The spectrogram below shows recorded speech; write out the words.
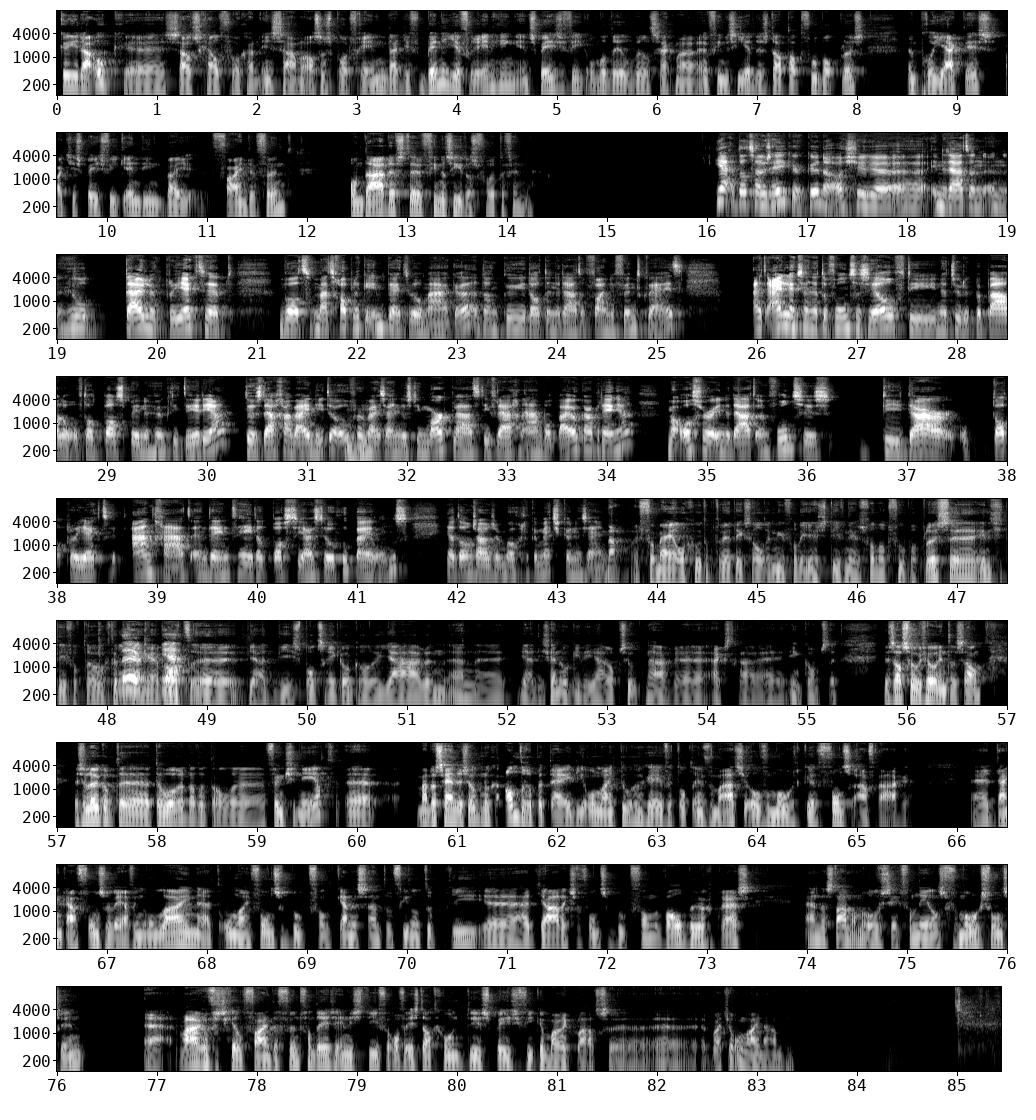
kun je daar ook zelfs geld voor gaan inzamelen als een sportvereniging? Dat je binnen je vereniging een specifiek onderdeel wilt zeg maar, financieren. Dus dat dat Voetbal Plus een project is wat je specifiek indient bij Find a Fund, om daar dus de financiers voor te vinden. Ja, dat zou zeker kunnen. Als je uh, inderdaad een, een heel duidelijk project hebt wat maatschappelijke impact wil maken, dan kun je dat inderdaad op Find a Fund kwijt. Uiteindelijk zijn het de fondsen zelf die natuurlijk bepalen of dat past binnen hun criteria. Dus daar gaan wij niet over. Mhm. Wij zijn dus die marktplaats die vraag en aanbod bij elkaar brengen. Maar als er inderdaad een fonds is die daar op dat project aangaat en denkt, hé, hey, dat past juist heel goed bij ons, ja, dan zou er mogelijk een match kunnen zijn. Nou, is voor mij al goed op te weten. Ik zal in ieder geval de initiatiefnemers van het Voetbal Plus uh, initiatief op de hoogte brengen. Want uh, ja, die sponsor ik ook al jaren. En uh, ja, die zijn ook ieder jaar op zoek naar extra inkomsten. Dus dat is sowieso interessant. Het is leuk om te, te horen dat het al functioneert. maar er zijn dus ook nog andere partijen die online toegang geven tot informatie over mogelijke fondsaanvragen. Uh, denk aan fondsenwerving online, het online fondsenboek van Kenniscentrum Philanthropie, uh, het jaarlijkse fondsenboek van Walburg Press. En daar staan dan overzicht van Nederlandse vermogensfondsen in. Uh, waar een verschil Find a Fund van deze initiatieven of is dat gewoon de specifieke marktplaats wat je online aanbiedt?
